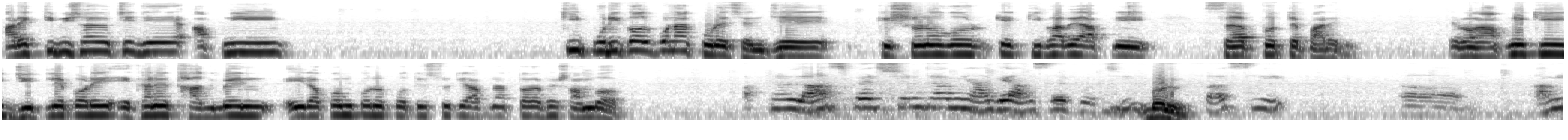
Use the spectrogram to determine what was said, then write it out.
আরেকটি বিষয় হচ্ছে যে আপনি কি পরিকল্পনা করেছেন যে কৃষ্ণনগরকে কীভাবে আপনি সার্ভ করতে পারেন? এবং আপনি কি জিতলে পরে এখানে থাকবেন? এই রকম কোনো প্রতিশ্রুতি আপনার তরফে সম্ভব? আপনার লাস্ট কোয়েশ্চেনটা আমি আগে আনসার করছি। বলুন। ফার্স্টলি আমি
